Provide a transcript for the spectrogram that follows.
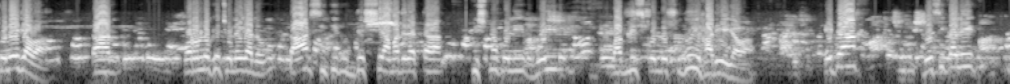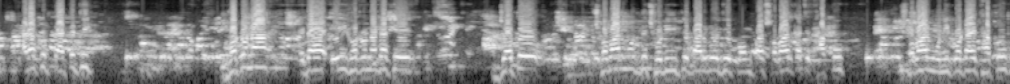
চলে যাওয়া, তার পরলোকে চলে গেল, তার স্মৃতির উদ্দেশ্যে আমাদের একটা কৃষ্ণকলি বই পাবলিশ করল শুধুই হারিয়ে যাওয়া। এটা বেসিক্যালি একটা খুব প্যাথেটিক ঘটনা, এটা এই ঘটনাটাকে যত সবার মধ্যে ছড়িয়ে দিতে পারব যে পম্পা সবার কাছে থাকুক, সবার মনিকটায় থাকুক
